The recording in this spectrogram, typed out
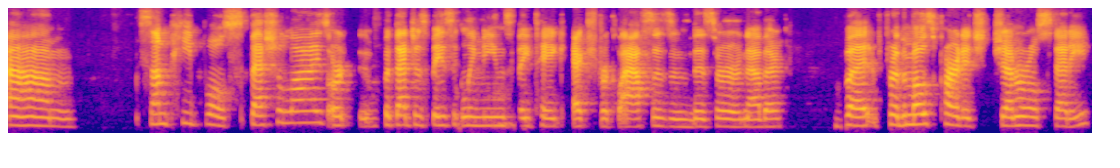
Um, some people specialize, or but that just basically means they take extra classes in this or another. But for the most part, it's general study.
